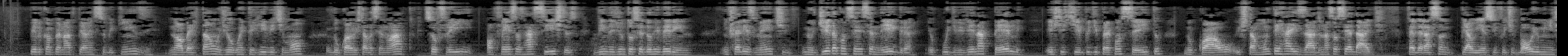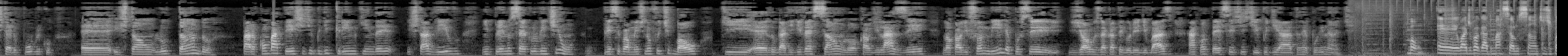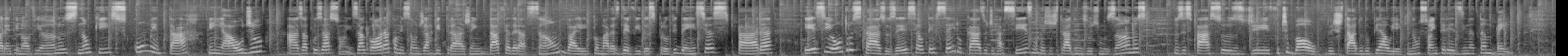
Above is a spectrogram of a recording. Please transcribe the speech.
pelo Campeonato Piauiense Sub-15, no Albertão, o jogo entre River e Timon, do qual eu estava sendo apto, sofri ofensas racistas vindas de um torcedor riverino. Infelizmente, no dia da consciência negra, eu pude viver na pele este tipo de preconceito, no qual está muito enraizado na sociedade. A Federação Piauiense de Futebol e o Ministério Público é, estão lutando para combater este tipo de crime que ainda está vivo em pleno século XXI, principalmente no futebol, que é lugar de diversão, local de lazer, local de família, por ser jogos da categoria de base, acontece este tipo de ato repugnante. Bom, é, o advogado Marcelo Santos, de 49 anos, não quis comentar em áudio as acusações. Agora, a comissão de arbitragem da federação vai tomar as devidas providências para esse e outros casos. Esse é o terceiro caso de racismo registrado nos últimos anos nos espaços de futebol do estado do Piauí, que não só em Teresina também.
